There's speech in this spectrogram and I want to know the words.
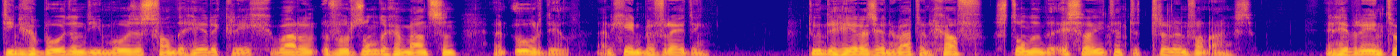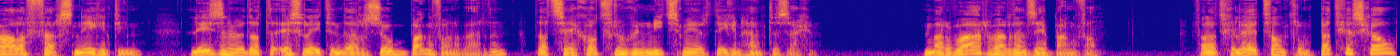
tien geboden die Mozes van de Heere kreeg, waren voor zondige mensen een oordeel en geen bevrijding. Toen de Heere zijn wetten gaf, stonden de Israëlieten te trillen van angst. In Hebreeën 12, vers 19 lezen we dat de Israëlieten daar zo bang van werden dat zij God vroegen niets meer tegen hen te zeggen. Maar waar werden zij bang van? Van het geluid van trompetgeschal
